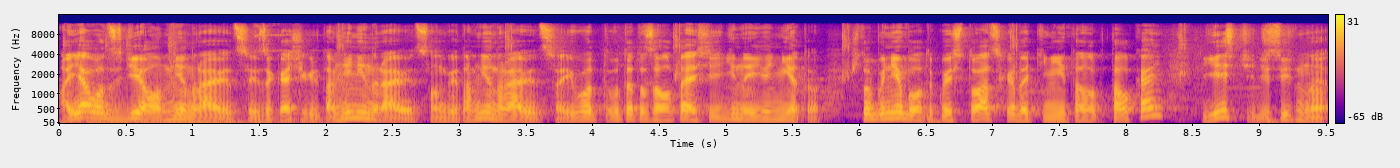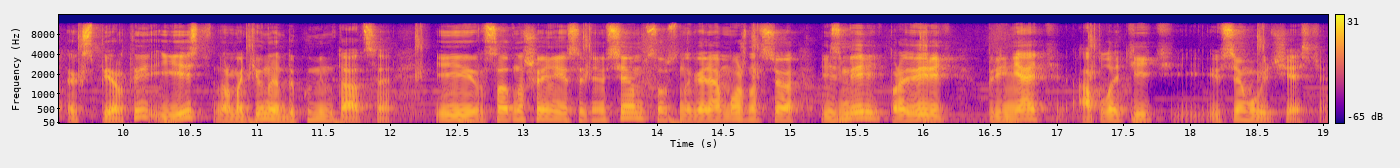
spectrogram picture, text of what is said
а я вот сделал, мне нравится. И заказчик говорит, а мне не нравится. Он говорит, а мне нравится. И вот, вот эта золотая середина, ее нету. Чтобы не было такой ситуации, когда тяни толкай, есть действительно эксперты есть нормативная документация. И в соотношении с этим всем, собственно говоря, можно все измерить, проверить, принять, оплатить, и всем будет счастье.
